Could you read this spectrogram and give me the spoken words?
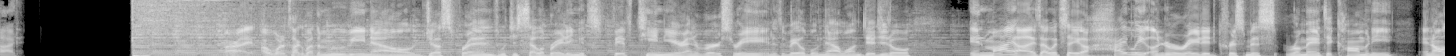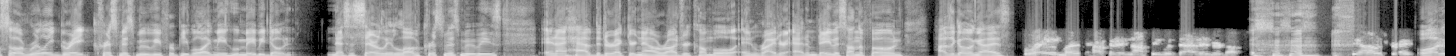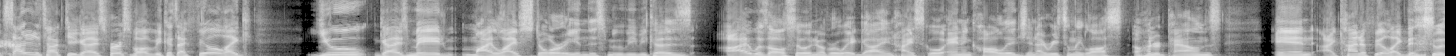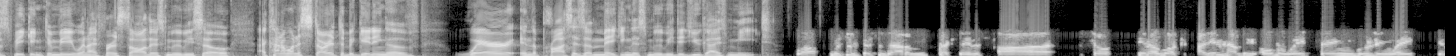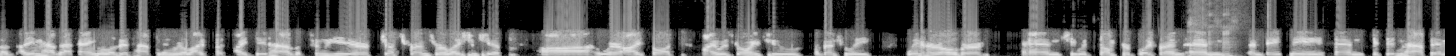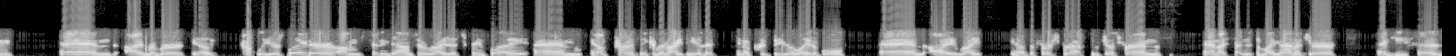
All right, I want to talk about the movie now, Just Friends, which is celebrating its 15 year anniversary and is available now on digital. In my eyes, I would say a highly underrated Christmas romantic comedy and also a really great Christmas movie for people like me who maybe don't necessarily love Christmas movies. And I have the director now, Roger Kumble, and writer Adam Davis on the phone. How's it going, guys? Great. How could it not be with that introduction? yeah, that was great. Well, I'm excited to talk to you guys, first of all, because I feel like you guys made my life story in this movie because I was also an overweight guy in high school and in college, and I recently lost 100 pounds. And I kind of feel like this was speaking to me when I first saw this movie. So I kind of want to start at the beginning of where in the process of making this movie did you guys meet? Well, this is this is Adam Tex Davis. Uh, so you know, look, I didn't have the overweight thing, losing weight you know, I didn't have that angle of it happen in real life, but I did have a two year just friends relationship uh, where I thought I was going to eventually win her over and she would dump her boyfriend and, and date me. And it didn't happen. And I remember, you know, a couple of years later, I'm sitting down to write a screenplay and, you know, I'm trying to think of an idea that, you know, could be relatable. And I write, you know, the first draft of Just Friends and I send it to my manager and he says,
